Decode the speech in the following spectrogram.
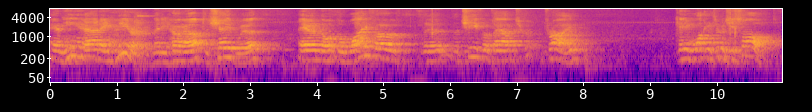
and he had a mirror that he hung up to shave with, and the, the wife of the, the chief of that tribe came walking through and she saw it.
